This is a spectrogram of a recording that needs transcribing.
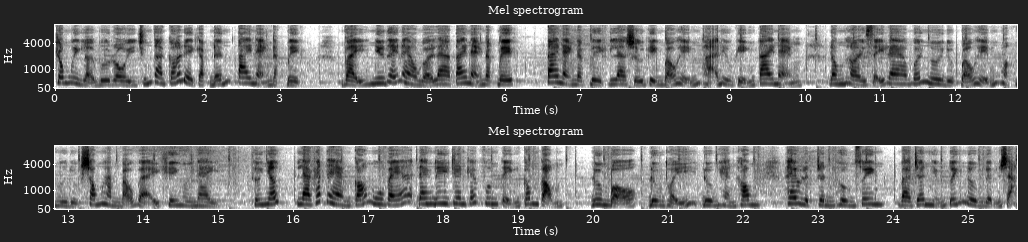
Trong quyền lợi vừa rồi, chúng ta có đề cập đến tai nạn đặc biệt. Vậy như thế nào gọi là tai nạn đặc biệt? Tai nạn đặc biệt là sự kiện bảo hiểm thỏa điều kiện tai nạn, đồng thời xảy ra với người được bảo hiểm hoặc người được song hành bảo vệ khi người này. Thứ nhất là khách hàng có mua vé đang đi trên các phương tiện công cộng, đường bộ, đường thủy, đường hàng không theo lịch trình thường xuyên và trên những tuyến đường định sẵn,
